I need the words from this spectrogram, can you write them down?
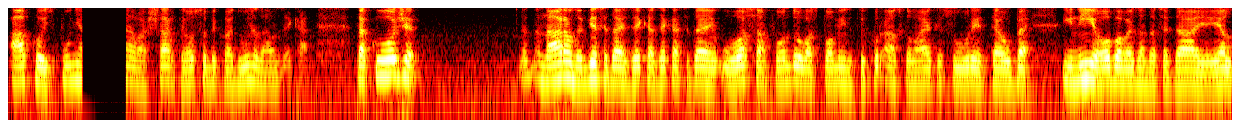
ako ispunjava šarte osobe koja je dužna davao zekat. Također, Naravno, gdje se daje zekat? Zekat se daje u osam fondova spomenuti kuranskom ajete sure Teube i nije obavezan da se daje jel,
